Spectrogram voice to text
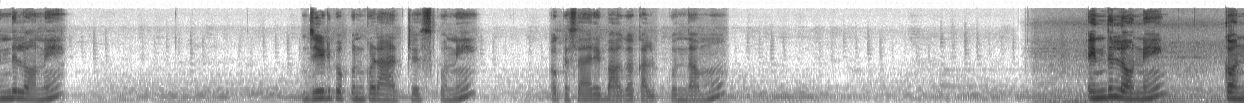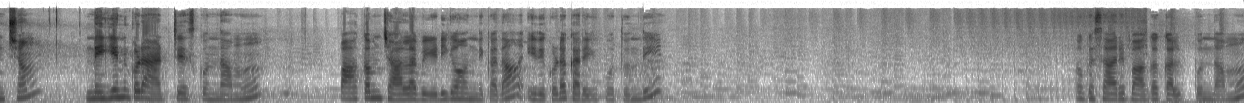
ఇందులోనే జీడిపప్పును కూడా యాడ్ చేసుకొని ఒకసారి బాగా కలుపుకుందాము. ఇందులోనే కొంచెం నెయ్యిని కూడా యాడ్ చేసుకుందాము. పాకం చాలా వేడిగా ఉంది కదా ఇది కూడా కరిగిపోతుంది. ఒకసారి బాగా కలుపుకుందాము.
